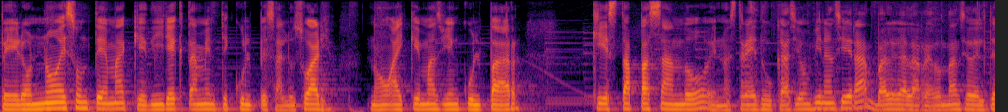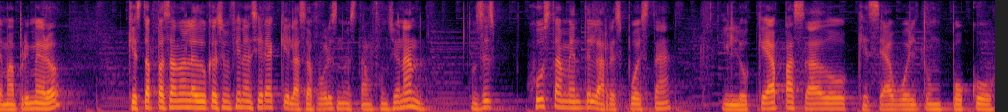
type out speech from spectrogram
Pero no es un tema que directamente culpes al usuario, ¿no? Hay que más bien culpar qué está pasando en nuestra educación financiera, valga la redundancia del tema primero, qué está pasando en la educación financiera que las afores no están funcionando. Entonces, justamente la respuesta y lo que ha pasado que se ha vuelto un poco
